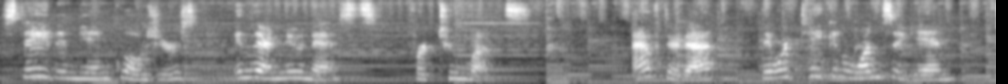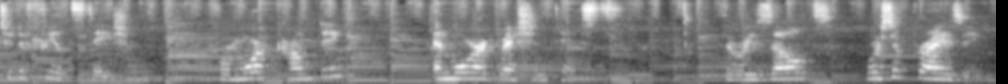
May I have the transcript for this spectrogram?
stayed in the enclosures in their new nests for two months. After that, they were taken once again to the field station for more counting and more aggression tests. The results were surprising.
